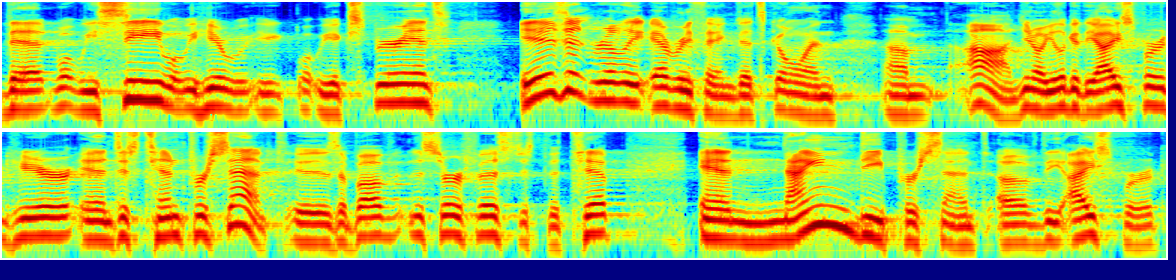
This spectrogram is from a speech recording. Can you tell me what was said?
that what we see, what we hear, what we, what we experience isn't really everything that's going um, on. You know, you look at the iceberg here, and just 10% is above the surface, just the tip, and 90% of the iceberg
